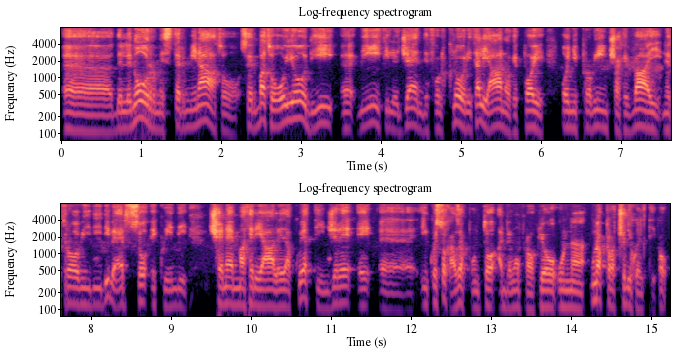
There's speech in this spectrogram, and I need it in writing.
eh, dell'enorme sterminato serbatoio di eh, miti, leggende, folklore italiano che poi ogni provincia che vai ne trovi di diverso e quindi ce n'è materiale da cui attingere e eh, in questo caso appunto abbiamo proprio un, un approccio di quel tipo.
